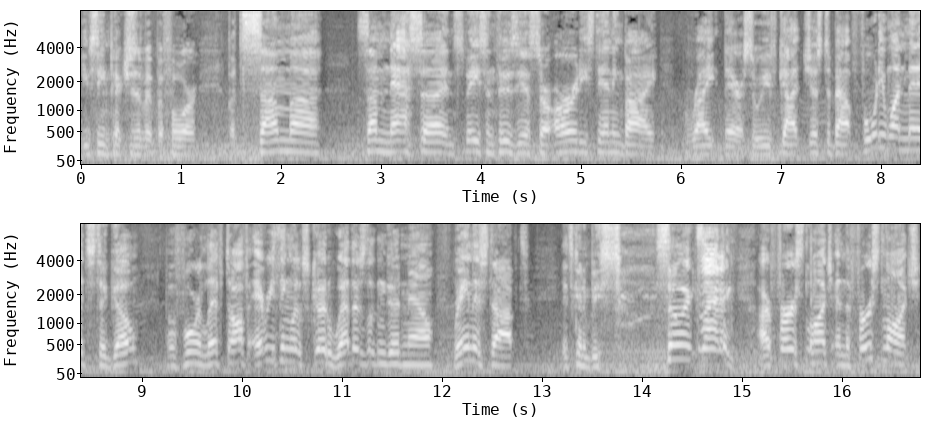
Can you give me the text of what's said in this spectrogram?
You've seen pictures of it before, but some uh, some NASA and space enthusiasts are already standing by right there. So we've got just about 41 minutes to go before liftoff. Everything looks good. Weather's looking good now. Rain has stopped. It's going to be so, so exciting. Our first launch and the first launch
